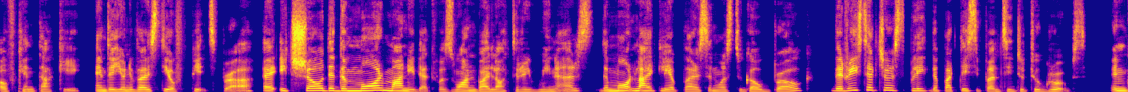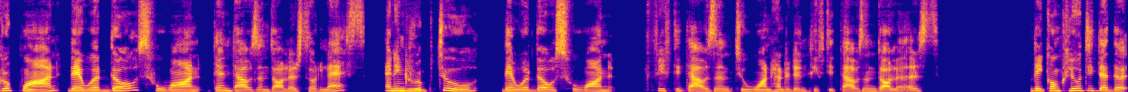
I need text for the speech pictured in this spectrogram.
of Kentucky, and the University of Pittsburgh, uh, it showed that the more money that was won by lottery winners, the more likely a person was to go broke. The researchers split the participants into two groups. In group one, there were those who won $10,000 or less. And in group two, there were those who won 50,000 to $150,000. they concluded that the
